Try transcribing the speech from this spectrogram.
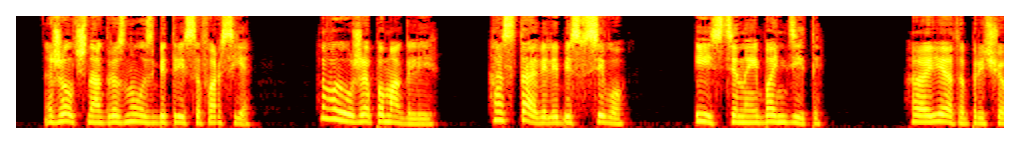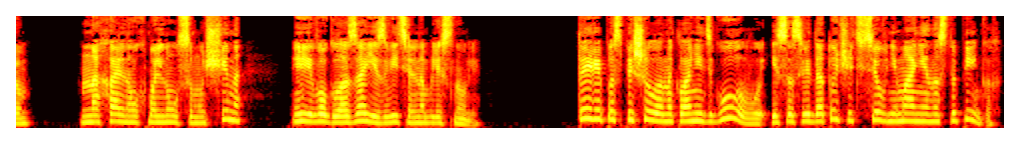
— желчно огрызнулась Бетриса Форсье. Вы уже помогли. Оставили без всего. Истинные бандиты. А я-то при чем? Нахально ухмыльнулся мужчина, и его глаза язвительно блеснули. Терри поспешила наклонить голову и сосредоточить все внимание на ступеньках,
